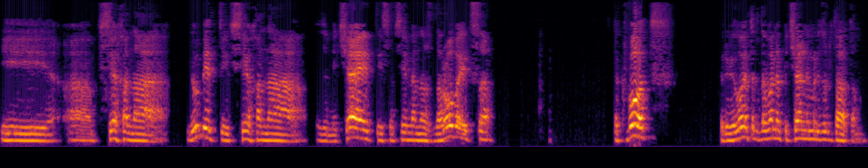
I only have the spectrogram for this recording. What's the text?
И э, всех она любит, и всех она замечает, и со всеми она здоровается. Так вот, привело это к довольно печальным результатам,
